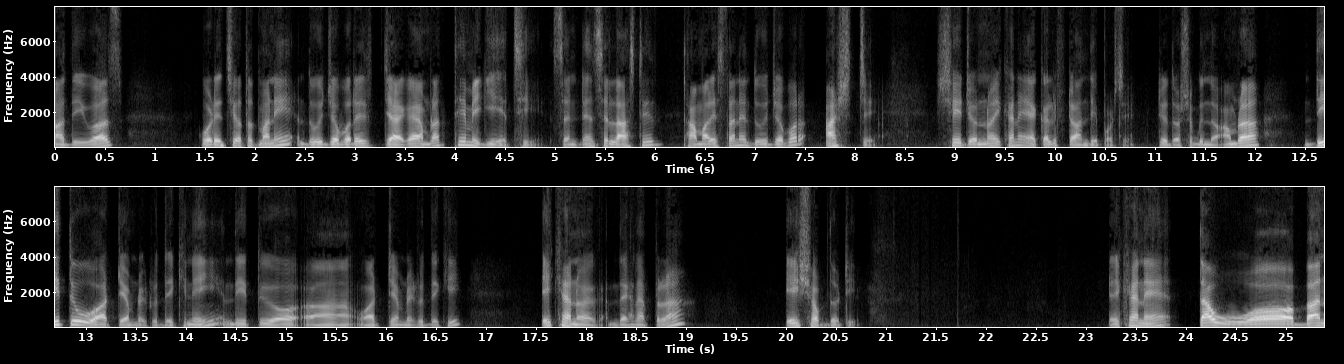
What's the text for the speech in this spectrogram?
মাদ্দে ইওয়াজ করেছি, অর্থাৎ মানে দুই জবরের জায়গায় আমরা থেমে গিয়েছি। সেন্টেন্সের লাস্টে থামার স্থানে দুই জবর আসছে। সেই জন্য এখানে এক আলিফ টান দিয়ে পড়ছে। প্রিয় দর্শকবৃন্দ, আমরা দ্বিতীয় ওয়ার্ডটি আমরা একটু দেখি নেই। দ্বিতীয় ওয়ার্ডটি আমরা একটু দেখি। এখানেও দেখেন আপনারা এই শব্দটি। এখানে তাওয়াবান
